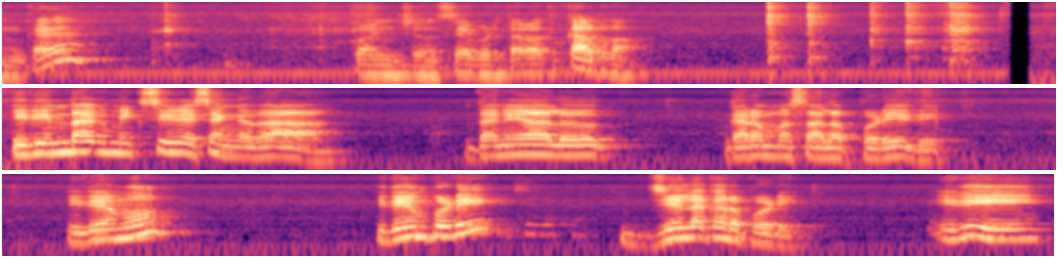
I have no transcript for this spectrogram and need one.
ఇంకా కొంచెం సేపటి తర్వాత కలుపుదాం. ఇది ఇందాక మిక్సీ వేసాం కదా. ధనియాలు గరం మసాలా పొడి ఇది. ఇదేమో ఇదేం పొడి? జీలకర్ర పొడి. ఇది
